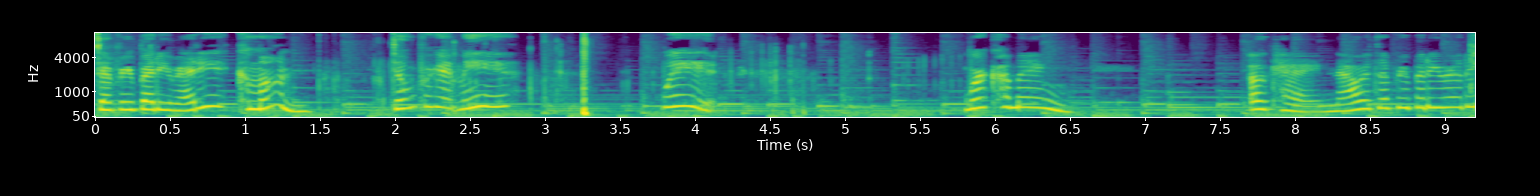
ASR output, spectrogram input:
Is everybody ready? Come on. Don't forget me. Wait. We're coming. Okay, now is everybody ready?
